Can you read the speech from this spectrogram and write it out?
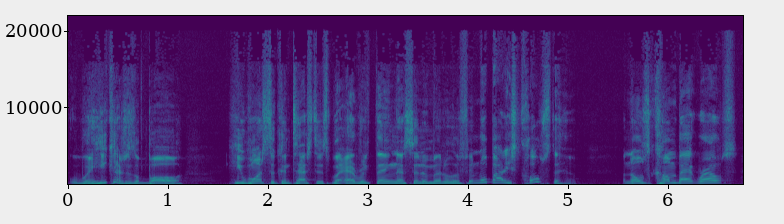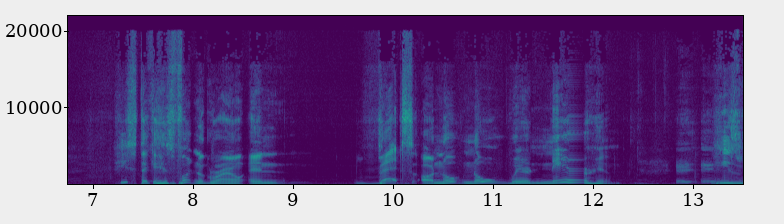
when he catches a ball, he wants to contest this, but everything that's in the middle of the field, nobody's close to him. On those comeback routes, he's sticking his foot in the ground, and vets are no nowhere near him. And, and, He's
